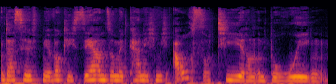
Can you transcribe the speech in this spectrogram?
und das hilft mir wirklich sehr und somit kann ich mich auch sortieren und beruhigen.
